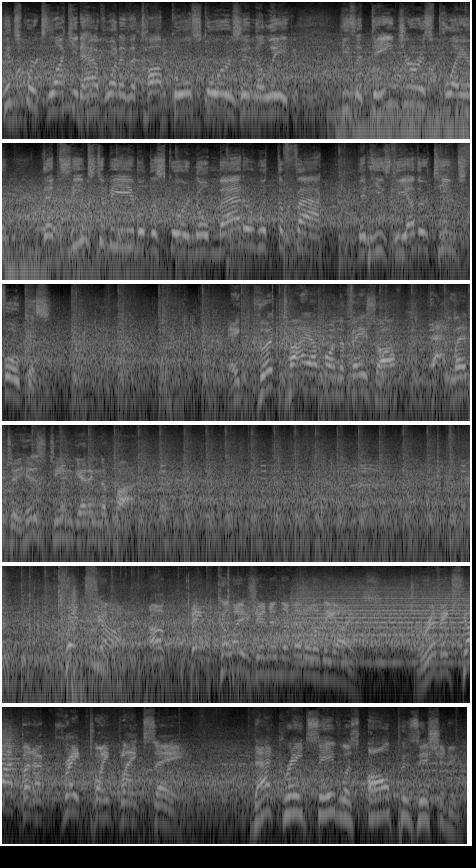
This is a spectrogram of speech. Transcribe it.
Pittsburgh's lucky to have one of the top goal scorers in the league. He's a dangerous player that seems to be able to score no matter with the fact that he's the other team's focus. A good tie-up on the face-off. That led to his team getting the puck. Quick shot. A collision in the middle of the ice. Terrific shot, but a great point-blank save. That great save was all positioning.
